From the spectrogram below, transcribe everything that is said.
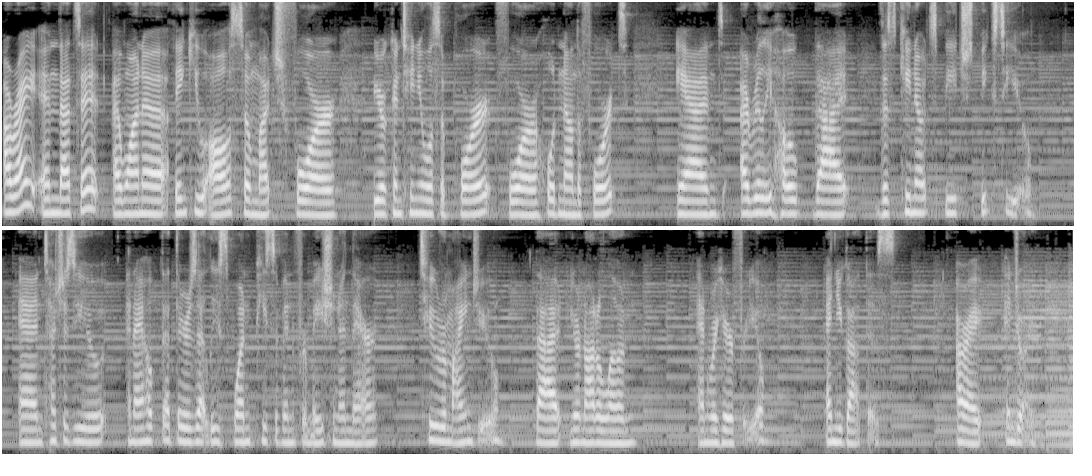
All right, and that's it. I want to thank you all so much for your continual support, for holding down the fort. And I really hope that this keynote speech speaks to you and touches you. And I hope that there's at least one piece of information in there to remind you that you're not alone and we're here for you and you got this. All right, enjoy.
